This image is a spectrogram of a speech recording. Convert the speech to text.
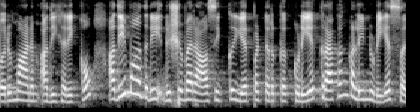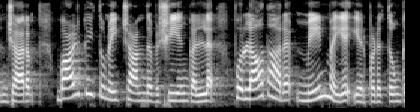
வருமானம் அதிகரிக்கும். அதே மாதிரி ரிஷப ராசிக்கு ஏற்பட்டிருக்கக்கூடிய கிரகங்களினுடைய சஞ்சாரம். வாழ்க்கை துணை சார்ந்த விஷயங்களில் பொருளாதார மேன்மையை ஏற்படுத்துங்க.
